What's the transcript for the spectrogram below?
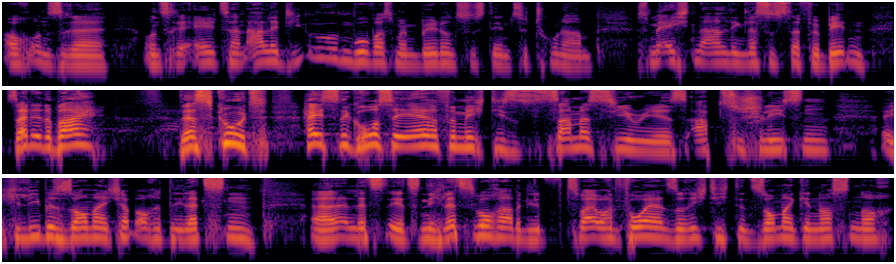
auch unsere, unsere Eltern, alle, die irgendwo was mit dem Bildungssystem zu tun haben. Das ist mir echt ein Anliegen, lasst uns dafür beten. Seid ihr dabei? Das ist gut. Hey, es ist eine große Ehre für mich, diese Summer Series abzuschließen. Ich liebe Sommer. Ich habe auch die letzten, äh, letzte, jetzt nicht letzte Woche, aber die zwei Wochen vorher so richtig den Sommer genossen noch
